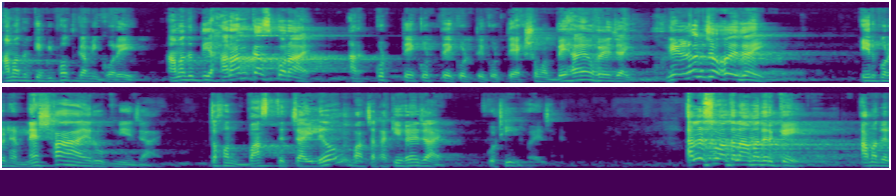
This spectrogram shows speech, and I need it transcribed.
আমাদেরকে বিপদগামী করে, আমাদের দিয়ে হারাম কাজ করায়, আর করতে করতে করতে করতে একসময় বেহায় হয়ে যায়, নির্লজ্জ হয়ে যায়। এরপর এটা নেশায় রূপ নিয়ে যায়। তখন বাঁচতে চাইলেও বাচ্চাটা কি হয়ে যায়? কঠিন হয়ে যায়। আল্লাহ সুমাতালা আমাদেরকে, আমাদের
